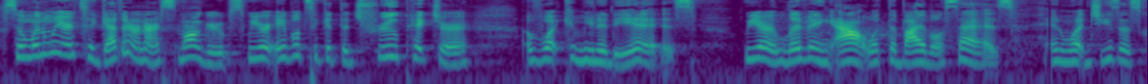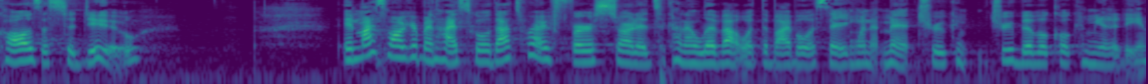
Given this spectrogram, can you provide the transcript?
So when we are together in our small groups, we are able to get the true picture of what community is. We are living out what the Bible says and what Jesus calls us to do in my small group in high school, that's where I first started to kind of live out what the Bible was saying when it meant true, com- true biblical community.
